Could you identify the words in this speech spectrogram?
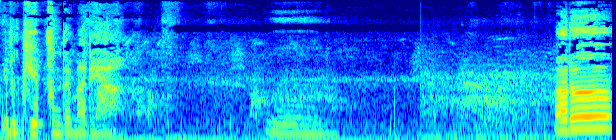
이렇게 예쁜데 말이야. 음. 마루.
